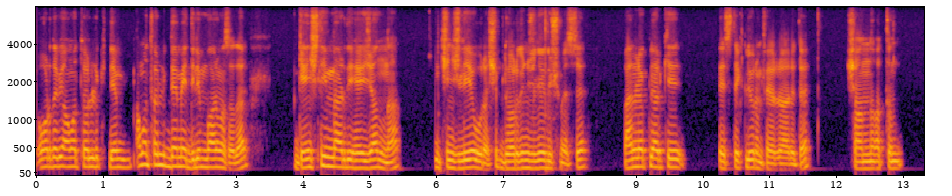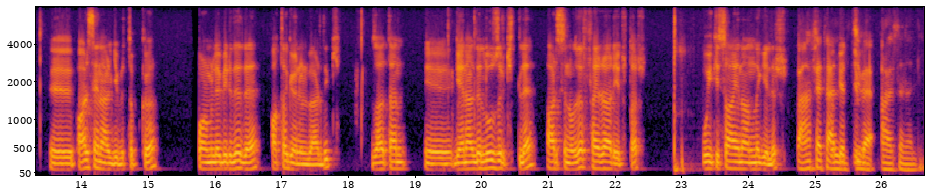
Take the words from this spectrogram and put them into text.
orada bir amatörlük dem amatörlük demeye dilim varmasa da gençliğin verdiği heyecanla ikinciliğe uğraşıp dördüncülüğe düşmesi. Ben Leclerc'i destekliyorum Ferrari'de. Şanlı atın e, Arsenal gibi tıpkı Formula 1'de de ata gönül verdik. Zaten e, genelde loser kitle Arsenal ve Ferrari'yi tutar. Bu ikisi aynı anda gelir. Ben gibi. ve Arsenal'liyim.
